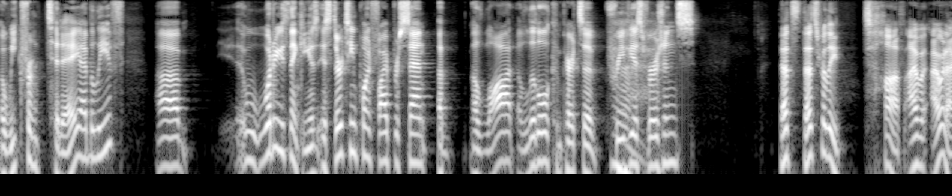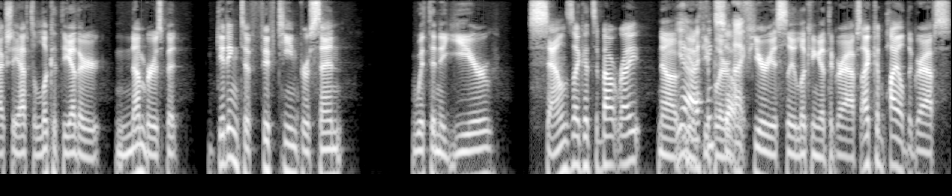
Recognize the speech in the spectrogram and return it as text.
a week from today, I believe. Um, what are you thinking? Is is thirteen point five percent a a lot, a little compared to previous versions? That's that's really tough. I would I would actually have to look at the other numbers, but getting to fifteen percent within a year sounds like it's about right. No, Yeah, you know, people so. are I- furiously looking at the graphs. I compiled the graphs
